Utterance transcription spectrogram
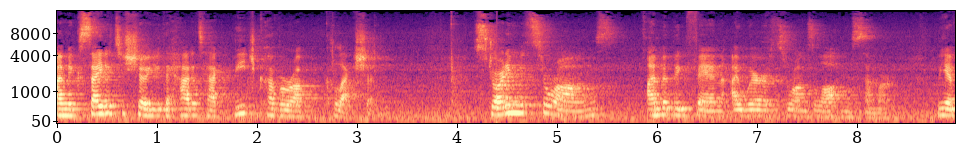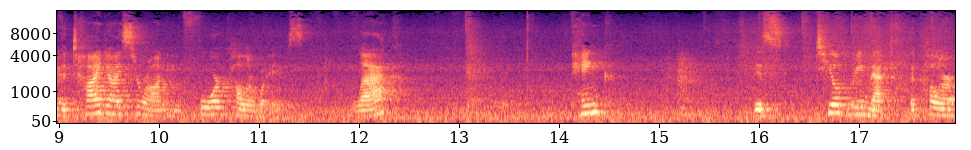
I'm excited to show you the Hat Attack Beach Cover Up collection. Starting with sarongs, I'm a big fan. I wear sarongs a lot in the summer. We have the tie-dye sarong in four colorways. Black, pink, this teal green, that the color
